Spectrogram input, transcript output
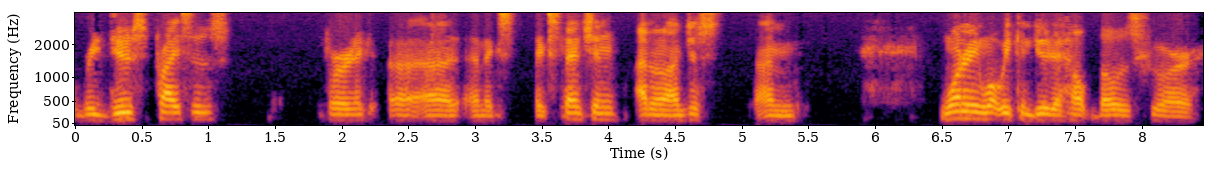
reduced prices for an, uh, an ex- extension. I don't know. I'm just, I'm wondering what we can do to help those who are,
